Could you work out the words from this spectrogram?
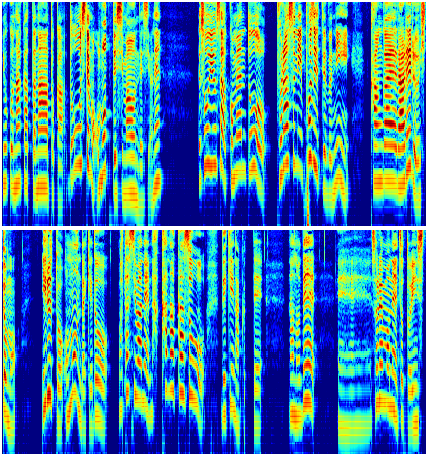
良くなかったなとか、どうしても思ってしまうんですよね。そういうさ、コメントをプラスにポジティブに考えられる人もいると思うんだけど、私はね、なかなかそうできなくって。なので、えー、それもね、ちょっとインス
